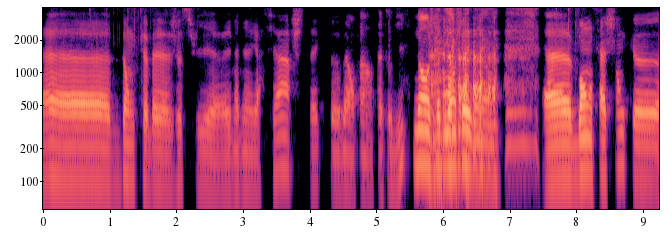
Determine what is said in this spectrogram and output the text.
Heu, donc, heu, bah, je suis, heu, Emmanuel Garcia, architecte, bah, enfin, tu as tout dit. Non, je vais pas dire grand-chose. Heu, bon, sachant que,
